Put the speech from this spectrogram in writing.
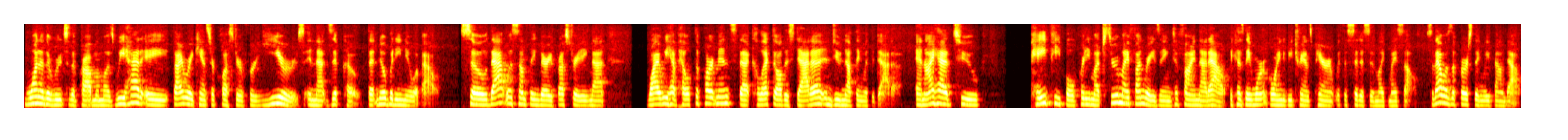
one of the roots of the problem was we had a thyroid cancer cluster for years in that zip code that nobody knew about. So that was something very frustrating that why we have health departments that collect all this data and do nothing with the data. And I had to pay people pretty much through my fundraising to find that out because they weren't going to be transparent with a citizen like myself. So that was the first thing we found out.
